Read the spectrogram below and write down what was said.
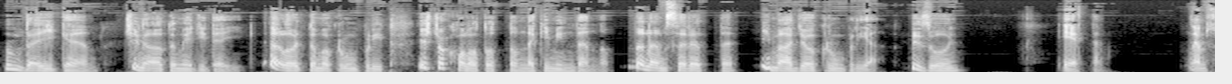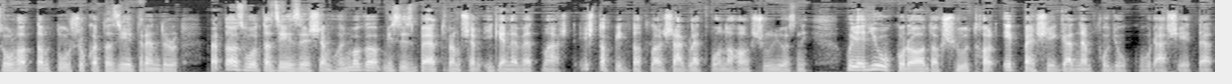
De igen, csináltam egy ideig. Elhagytam a krumplit, és csak halatottam neki minden nap. De nem szerette. Imádja a krumpliát. Bizony. Értem. Nem szólhattam túl sokat az étrendről, mert az volt az érzésem, hogy maga Mrs. Bertram sem igen evett mást, és tapintatlanság lett volna hangsúlyozni, hogy egy jókora adag sült hal éppenséggel nem fogyókúrás étel,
